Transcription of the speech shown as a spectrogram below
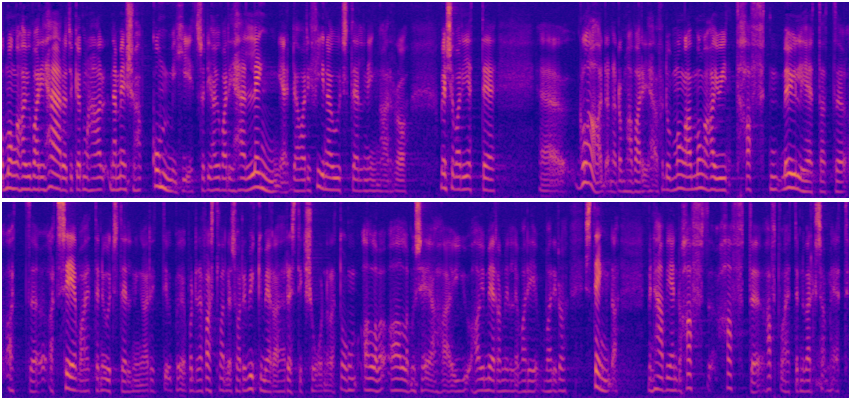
Och många har ju varit här och jag tycker att man har, när människor har kommit hit så de har ju varit här länge. Det har varit fina utställningar och människor har varit jätteglada eh, när de har varit här. För då många, många har ju inte haft möjlighet att, eh, att, eh, att se vad heter utställningar. På det där fastlandet så har det mycket mer restriktioner. Att alla, alla museer har ju, har ju mer eller mindre varit, varit stängda. Men här har vi ändå haft, haft, haft vad heter verksamhet.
